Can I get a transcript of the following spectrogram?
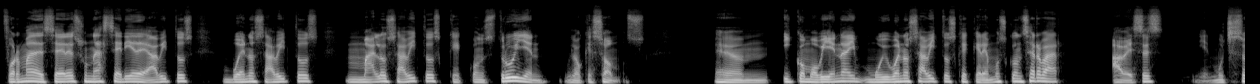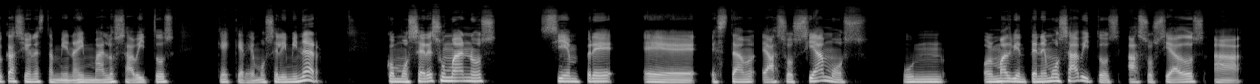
forma de ser es una serie de hábitos, buenos hábitos, malos hábitos que construyen lo que somos. Em, y como bien hay muy buenos hábitos que queremos conservar, a veces y en muchas ocasiones también hay malos hábitos que queremos eliminar. Como seres humanos, siempre eh, asociamos un, o más bien tenemos hábitos asociados a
